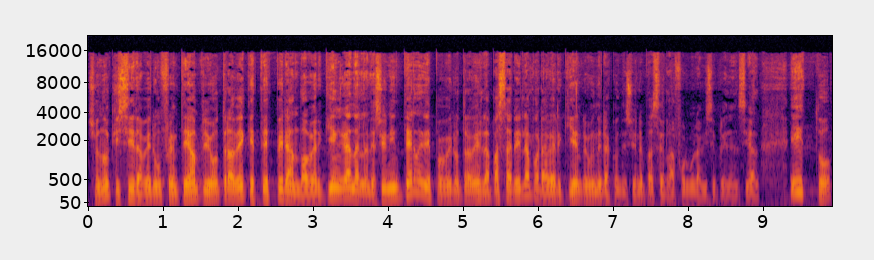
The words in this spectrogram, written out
yo no quisiera ver un Frente Amplio otra vez que esté esperando a ver quién gana la elección interna y después ver otra vez la pasarela para ver quién reúne las condiciones para hacer la fórmula vicepresidencial. Esto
